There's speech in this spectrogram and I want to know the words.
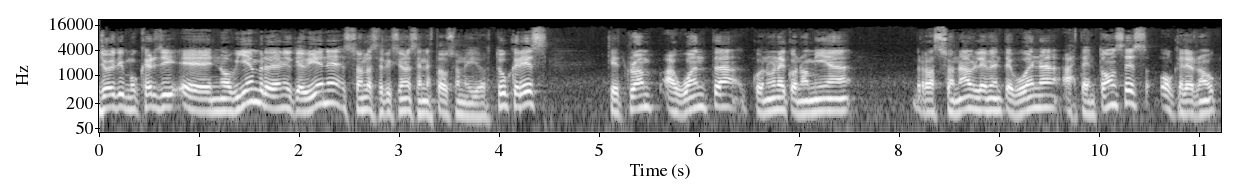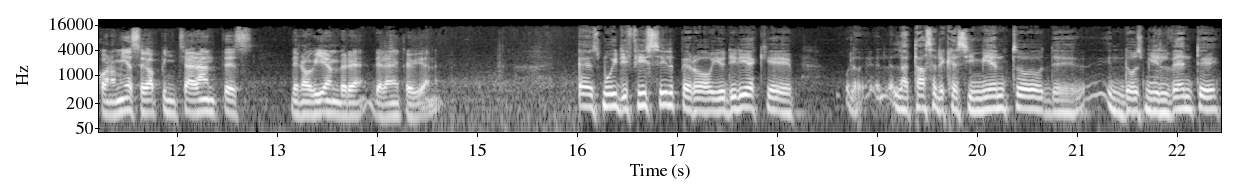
Jody Mukherjee, en noviembre del año que viene son las elecciones en Estados Unidos. ¿Tú crees que Trump aguanta con una economía razonablemente buena hasta entonces o que la economía se va a pinchar antes de noviembre del año que viene? Es muy difícil, pero yo diría que la tasa de crecimiento de, en 2020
